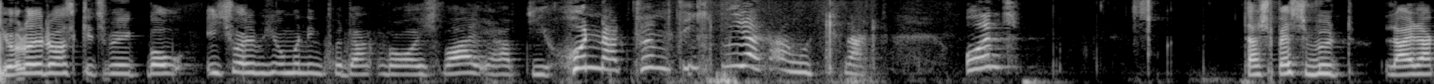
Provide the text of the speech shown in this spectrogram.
Jo Leute, was geht's mit Bo? Ich wollte mich unbedingt bedanken bei euch, weil ihr habt die 150 Wiedergaben geknackt. Und das Special wird leider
